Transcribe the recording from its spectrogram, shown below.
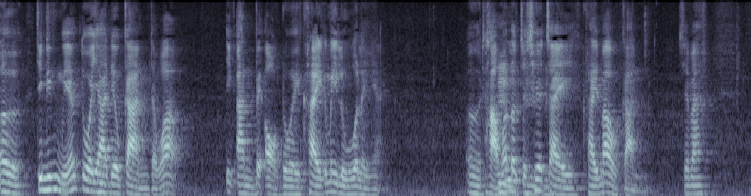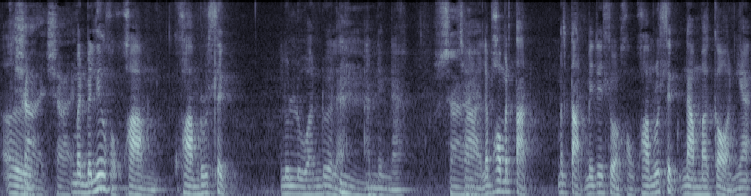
เออ จริงๆเหมือนตัวยาเดียวกัน แต่ว่า อีกอันไปออกโดยใครก็ไม่รู้อะไรเงี้ยเออถามว่าเราจะเชื่อใจใครมากกว่ากัน ใช่ไหมเออใช่ใช่มันเป็นเรื่องของความความรู้สึกล้วนๆด้วยแหละอืมอันหนึ่งนะใช่ใช่ แล้วพอมันตัดมันตัดไปในส่วนของความรู้สึกนำมาก่อนเนี้ย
